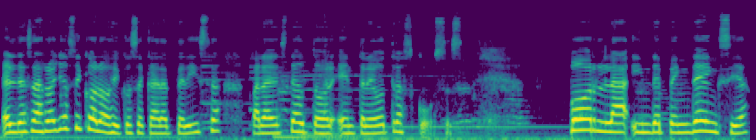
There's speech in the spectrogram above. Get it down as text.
El desarrollo psicológico se caracteriza para este autor, entre otras cosas, por la independencia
